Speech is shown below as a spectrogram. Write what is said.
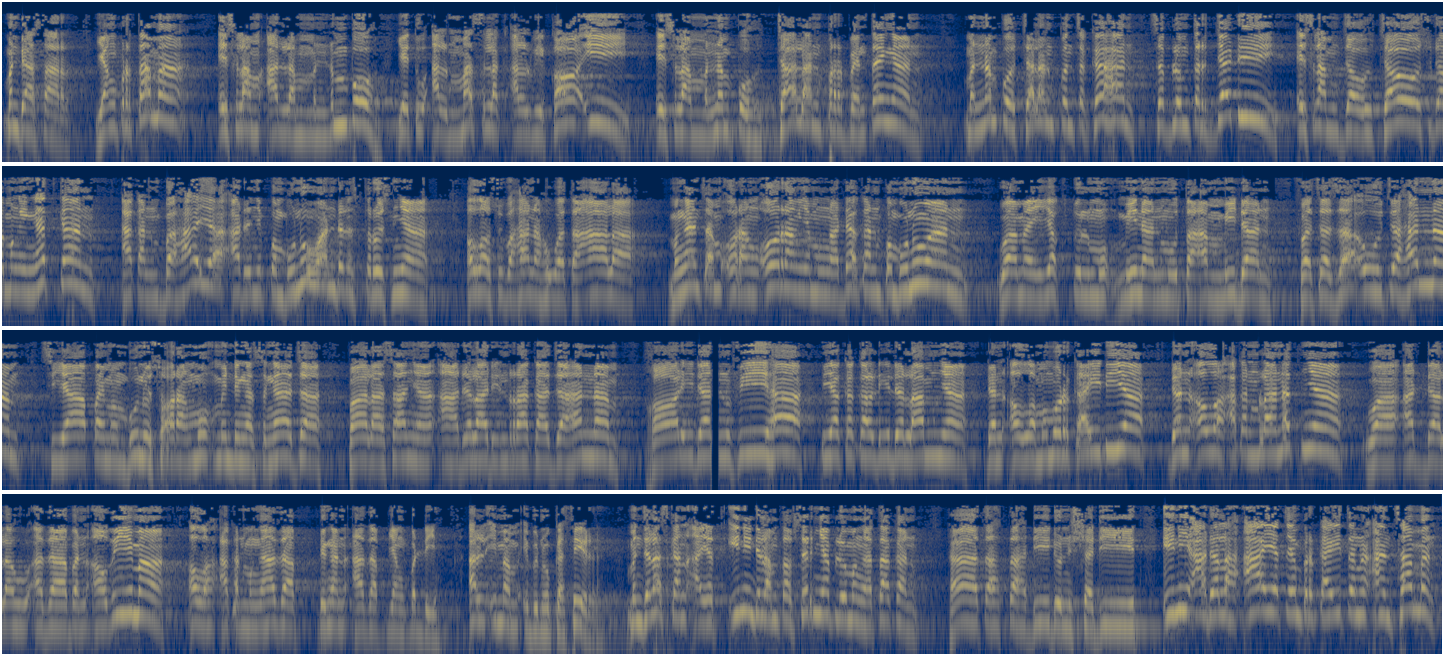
mendasar. Yang pertama, Islam adalah menempuh yaitu al-maslak al-wiqai. Islam menempuh jalan perbentengan, menempuh jalan pencegahan sebelum terjadi. Islam jauh-jauh sudah mengingatkan akan bahaya adanya pembunuhan dan seterusnya. Allah Subhanahu wa taala mengancam orang-orang yang mengadakan pembunuhan wa may yaqtul mu'minan muta'ammidan fajaza'u jahannam. Siapa yang membunuh seorang mukmin dengan sengaja balasannya adalah di neraka jahanam khalidan fiha dia kekal di dalamnya. Dan Allah memurkai dia dan Allah akan melanatnya. Wa addalahu adzaban azima Allah akan mengazab dengan azab yang pedih. Al Imam Ibnu Katsir menjelaskan ayat ini dalam tafsirnya beliau mengatakan Hatah tahdidun syadid. Ini adalah ayat yang berkaitan dengan ancaman.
